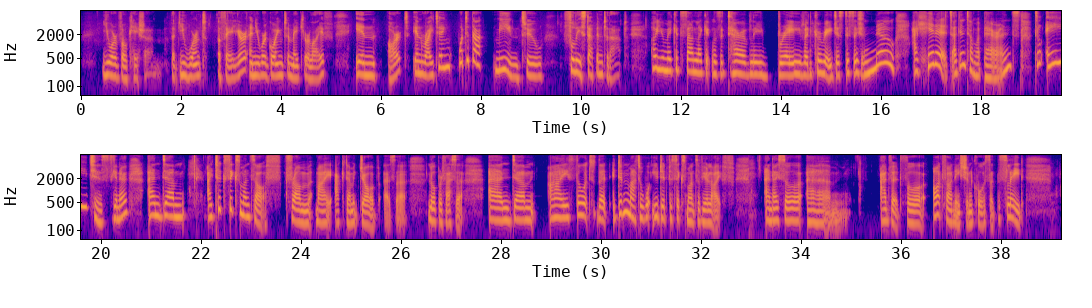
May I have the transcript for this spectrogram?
your vocation, that you weren't a failure and you were going to make your life in art, in writing. What did that mean to fully step into that? Oh, you make it sound like it was a terribly brave and courageous decision. No, I hid it. I didn't tell my parents till ages, you know. And um, I took six months off from my academic job as a law professor. And um, I thought that it didn't matter what you did for six months of your life. And I saw um, advert for Art Foundation course at the Slade.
